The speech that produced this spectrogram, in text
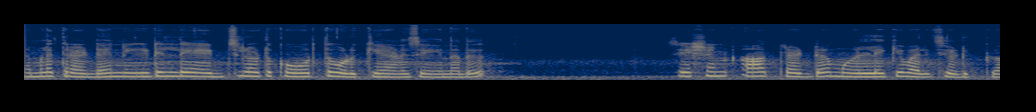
നമ്മൾ ത്രെഡ് നീഡിന്റെ എഡ്ജിലോട്ട് കോർത്ത് കൊടുക്കുകയാണ് ചെയ്യുന്നത്. ശേഷം ആ ത്രെഡ് മുകളിലേക്ക് വലിച്ചെടുക്കുക.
